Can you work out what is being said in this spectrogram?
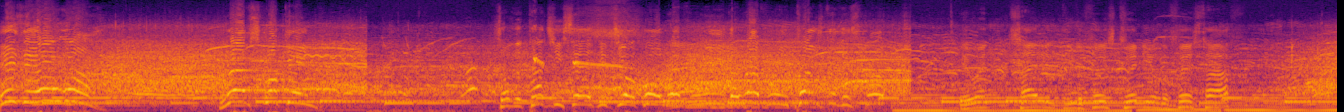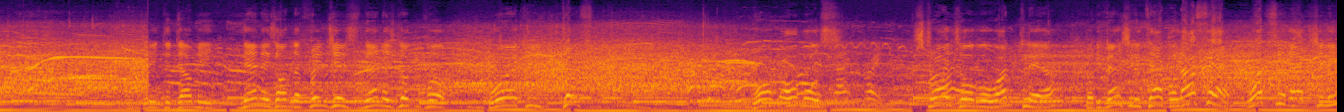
Is it over? Ref's looking. So the touch he says it's your call, referee. The referee points to the spot. They went silent in the first 20 of the first half. Into dummy. Nene's on the fringes. Nene's looking for work. He jumps. Walk almost strides over one player, but eventually tackled. That's it. Watson actually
